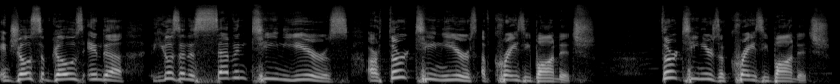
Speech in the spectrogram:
And Joseph goes into he goes into 17 years or 13 years of crazy bondage. 13 years of crazy bondage.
